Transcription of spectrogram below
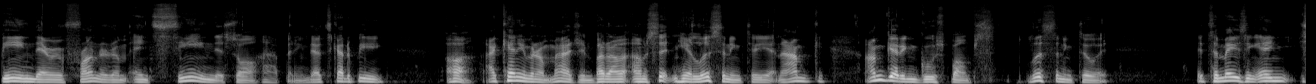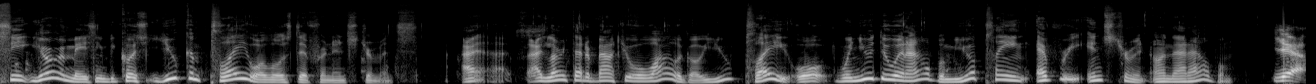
being there in front of them and seeing this all happening. That's got to be, oh, I can't even imagine. But I'm, I'm sitting here listening to you, and I'm, I'm getting goosebumps listening to it. It's amazing, and see, you're amazing because you can play all those different instruments. I I learned that about you a while ago. You play, or when you do an album, you're playing every instrument on that album. Yeah,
